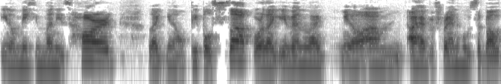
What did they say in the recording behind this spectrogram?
you know, making money is hard, like you know, people suck, or like even like you know, um, I have a friend who's about,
